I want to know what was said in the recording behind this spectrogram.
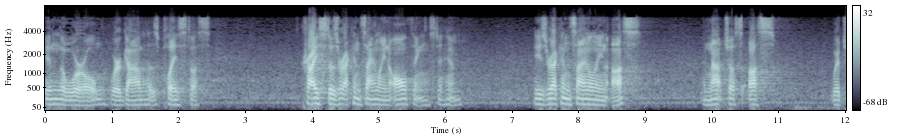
in the world where God has placed us. Christ is reconciling all things to him. He's reconciling us, and not just us, which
